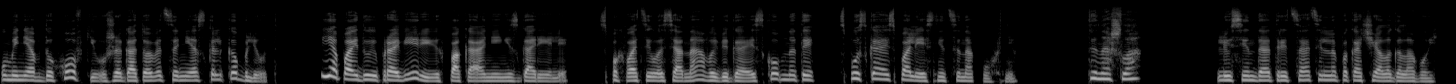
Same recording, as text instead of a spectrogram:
У меня в духовке уже готовятся несколько блюд. Я пойду и проверю их, пока они не сгорели», — спохватилась она, выбегая из комнаты, спускаясь по лестнице на кухню. «Ты нашла?» Люсинда отрицательно покачала головой.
